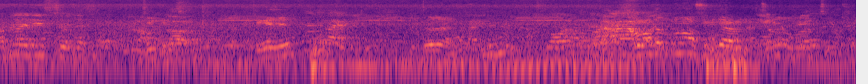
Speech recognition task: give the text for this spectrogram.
আপনার রিস্ট হয়ে যাচ্ছে ঠিক আছে। ঠিক আছে। আমাদের কোনো অসুবিধা হবে না। চলো ঠিক আছে।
